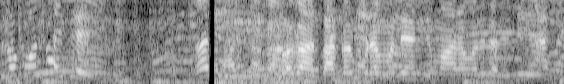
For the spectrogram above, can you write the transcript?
तुला कोण पाहिजे? बघा साखरपुड्यामध्ये यांची मारामारी झालेली आहे.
